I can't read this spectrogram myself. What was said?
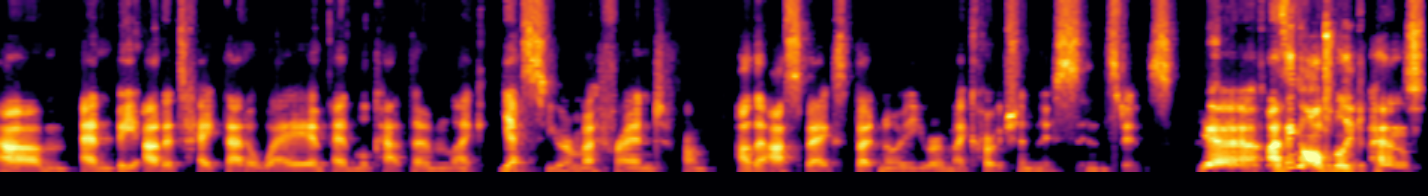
um, and be able to take that away and, and, look at them like, yes, you're my friend from other aspects, but no, you're my coach in this instance. Yeah, I think ultimately depends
